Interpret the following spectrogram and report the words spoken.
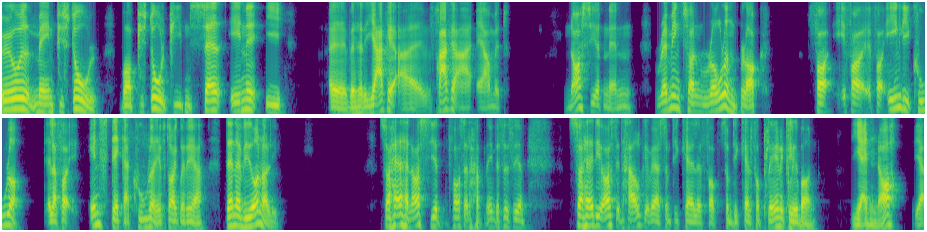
øvet med en pistol, hvor pistolpipen sad inde i, øh, hvad hedder det, jakke, øh, frakkeærmet. Nå, siger den anden, Remington Roland Block for, for, for enlige kugler, eller for indstikker kugler, jeg forstår ikke, hvad det er. Den er vidunderlig. Så havde han også, siger, fortsætter ham den ene, der så siger han, så havde de også et havgevær, som de kaldte for, som de kaldte for plæneklipperen. Ja, nå, ja,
